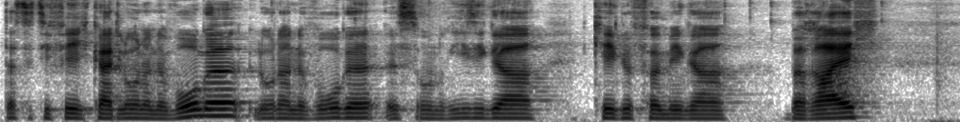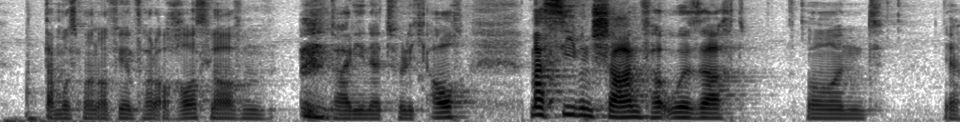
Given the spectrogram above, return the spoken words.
Das ist die Fähigkeit Lohnende Woge. Lohnende Woge ist so ein riesiger, kegelförmiger Bereich. Da muss man auf jeden Fall auch rauslaufen, weil die natürlich auch massiven Schaden verursacht und ja,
